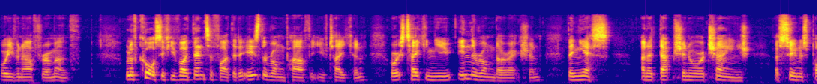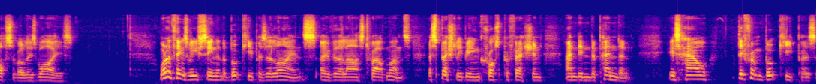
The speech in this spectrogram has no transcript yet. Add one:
or even after a month? Well, of course, if you've identified that it is the wrong path that you've taken, or it's taking you in the wrong direction, then yes, an adaptation or a change as soon as possible is wise. One of the things we've seen at the Bookkeepers Alliance over the last 12 months, especially being cross-profession and independent, is how different bookkeepers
